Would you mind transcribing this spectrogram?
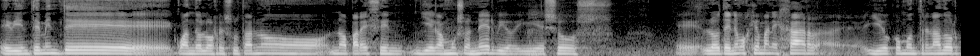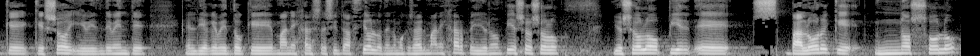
Evidentemente, cuando los resultados no, no aparecen, llegan muchos nervios y esos eh, lo tenemos que manejar. eh, Yo, como entrenador que, que soy, evidentemente, el día que me toque manejar esa situación, lo tenemos que saber manejar, pero yo no pienso solo, yo solo eh, valoro que no solo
